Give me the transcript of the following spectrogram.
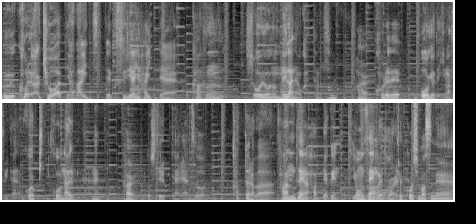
うこれは今日はやばいっつって薬屋に入って花粉症用のメガネを買ったんですよ、はいはい。これで防御できますみたいなこうピッこうなるみたいなねはい。こうしてるみたいなやつを買ったらば3800円とか4000円ぐらい取られて結構しますね。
